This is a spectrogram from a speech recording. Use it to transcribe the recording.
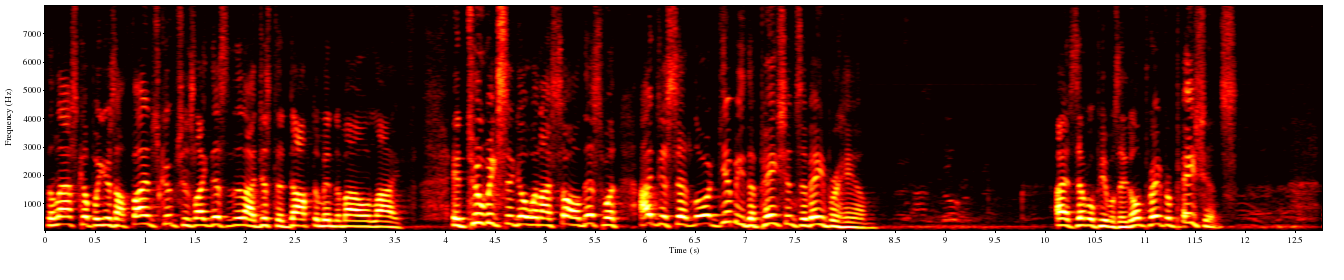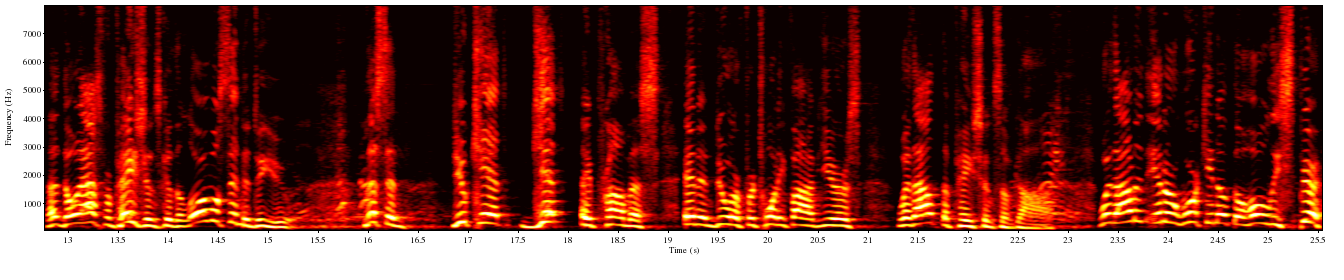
the last couple years. I'll find scriptures like this and then I just adopt them into my own life. And two weeks ago, when I saw this one, I just said, Lord, give me the patience of Abraham. I had several people say, Don't pray for patience. Uh, don't ask for patience because the Lord will send it to you. Listen, you can't get a promise and endure for 25 years without the patience of God. Without an inner working of the Holy Spirit,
